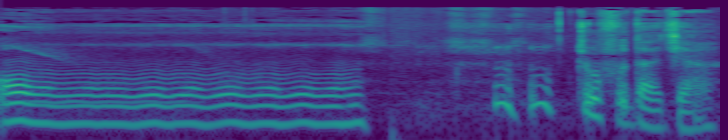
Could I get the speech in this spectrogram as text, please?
嗡，祝福大家。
